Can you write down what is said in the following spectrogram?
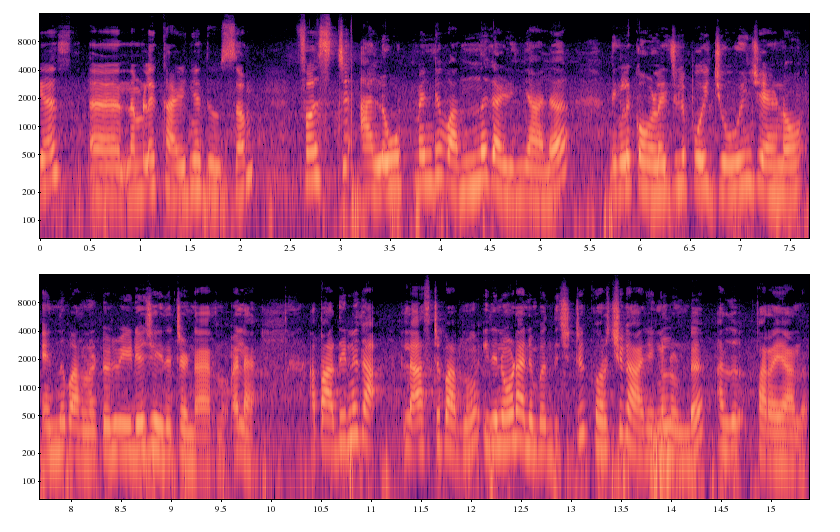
യെസ് നമ്മൾ കഴിഞ്ഞ ദിവസം ഫസ്റ്റ് അലോട്ട്മെന്റ് വന്നു കഴിഞ്ഞാൽ നിങ്ങൾ കോളേജിൽ പോയി ജോയിൻ ചെയ്യണോ എന്ന് പറഞ്ഞിട്ടൊരു വീഡിയോ ചെയ്തിട്ടുണ്ടായിരുന്നു അല്ലേ? അപ്പോൾ അതിന് ലാസ്റ്റ് പറഞ്ഞു ഇതിനോടനുബന്ധിച്ചിട്ട് കുറച്ച് കാര്യങ്ങളുണ്ട് അത് പറയാമെന്ന്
